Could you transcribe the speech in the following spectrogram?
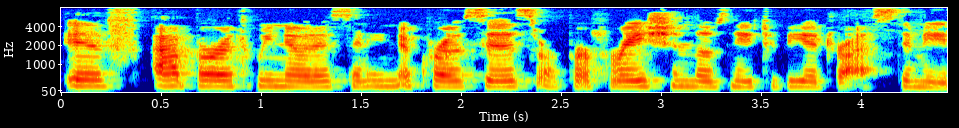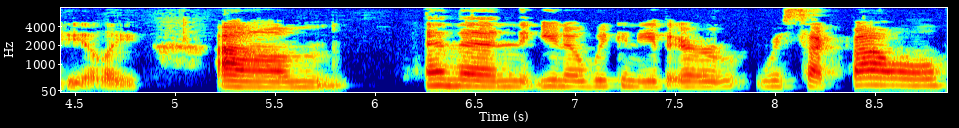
if at birth we notice any necrosis or perforation, those need to be addressed immediately. And then you know we can either resect bowel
